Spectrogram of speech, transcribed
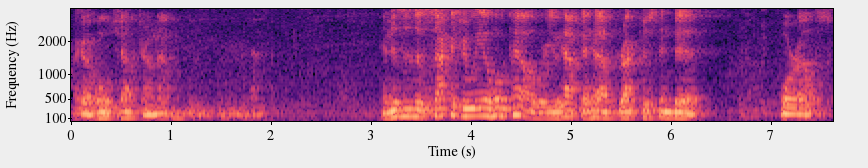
I got a whole chapter on that one. And this is the Sacajawea Hotel where you have to have breakfast in bed, or else.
